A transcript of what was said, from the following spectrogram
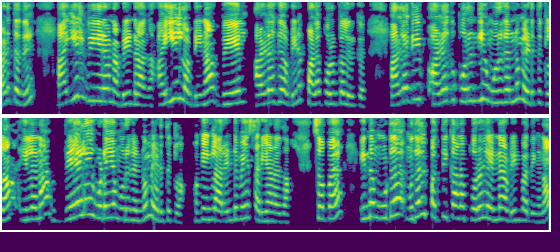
அடுத்தது அயில் வீரன் அப்படின்றாங்க. அயில் அப்படின்னா வேல் அழகு அப்படின்னு பல பொருட்கள் இருக்கு. அழகை அழகு பொருந்திய முருகனும் எடுத்துக்கலாம். இல்லைன்னா வேலை உடைய முருகனும் எடுத்துக்கலாம். ஓகேங்களா? ரெண்டுமே சரியானதுதான். சோ அப்ப இந்த முத முதல் பத்திக்கான பொருள் என்ன அப்படின்னு பாத்தீங்கன்னா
